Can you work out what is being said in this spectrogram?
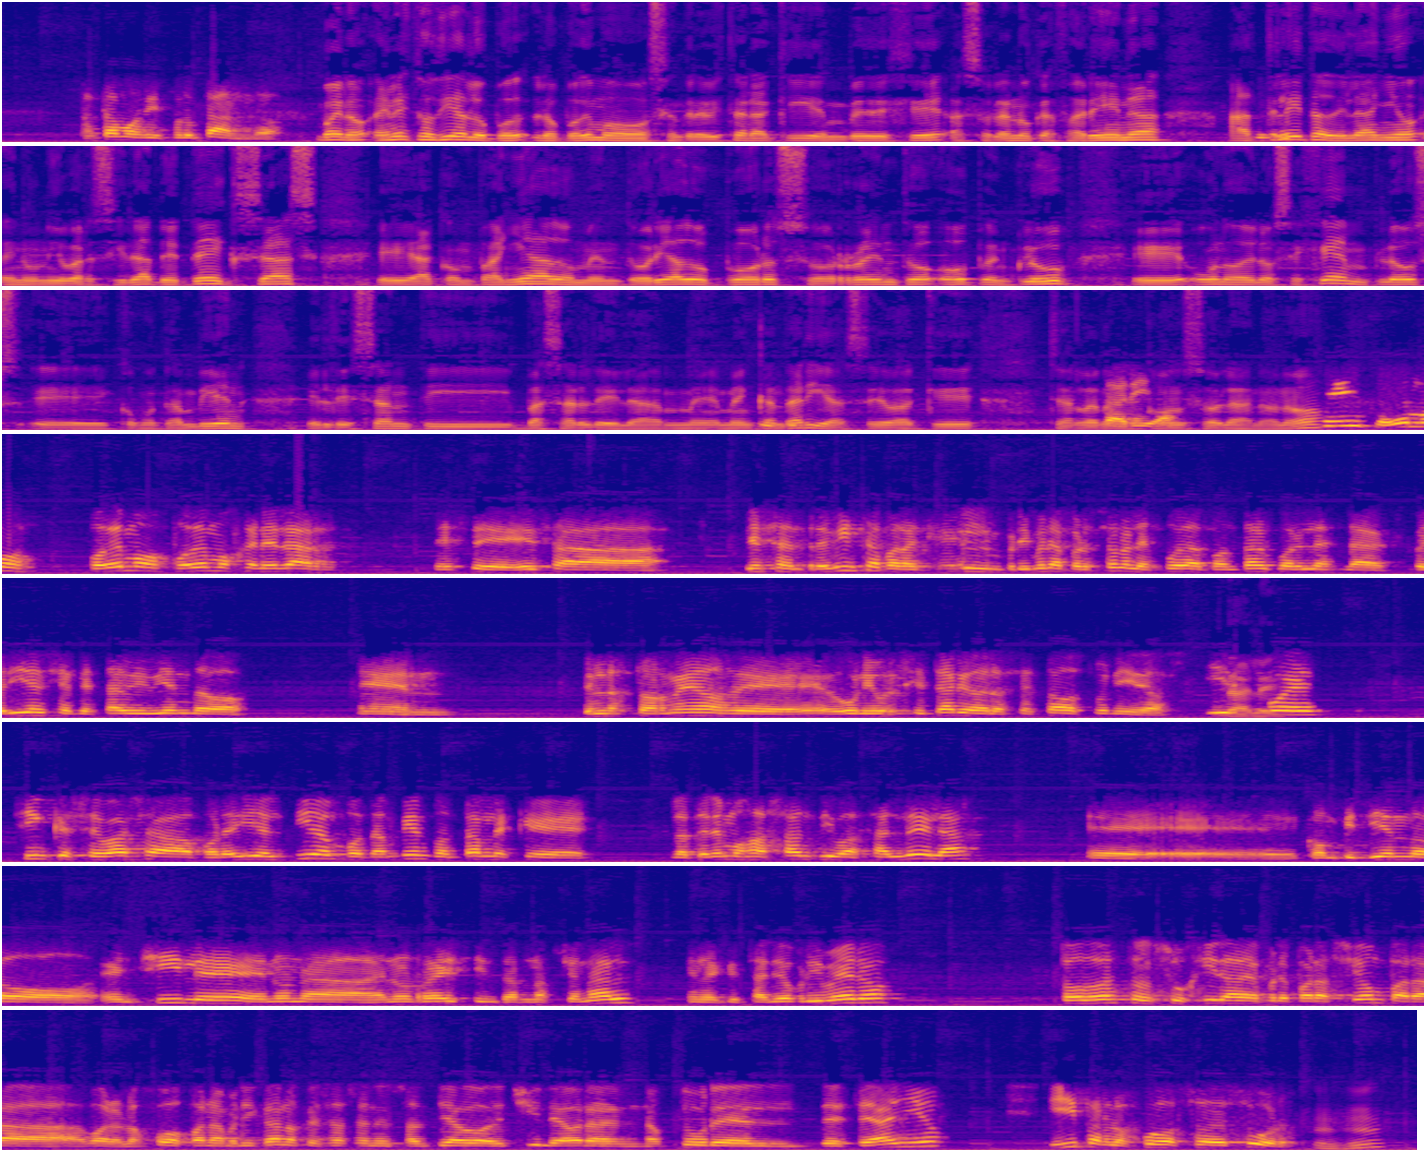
estamos disfrutando. Bueno, en estos días lo, lo, podemos entrevistar aquí en BDG a Solano Cafarena, atleta del año en Universidad de Texas, eh, acompañado, mentoreado por Sorrento Open Club, eh, uno de los ejemplos, eh, como también el de Santi Basaldela. Me, encantaría, Seba, que charláramos con Solano, ¿no? Sí, podemos, podemos, podemos generar ese, esa esa entrevista para que él en primera persona les pueda contar cuál es la experiencia que está viviendo en, los torneos de universitarios de los Estados Unidos. Y después, sin que se vaya por ahí el tiempo, también contarles que lo tenemos a Santi Basaldela, eh, compitiendo en Chile en, una, en un race internacional en el que salió primero. Todo esto en su gira de preparación para bueno, los Juegos Panamericanos que se hacen en Santiago de Chile ahora en octubre de este año y para los Juegos de Sur.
